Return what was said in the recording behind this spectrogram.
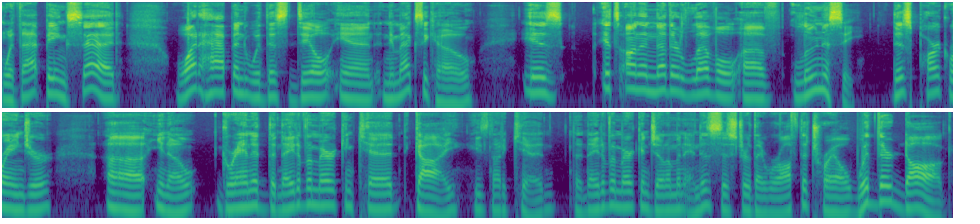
With that being said what happened with this deal in new mexico is it's on another level of lunacy. This park ranger, uh, you know, granted the Native American kid guy, he's not a kid, the Native American gentleman and his sister, they were off the trail with their dog.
